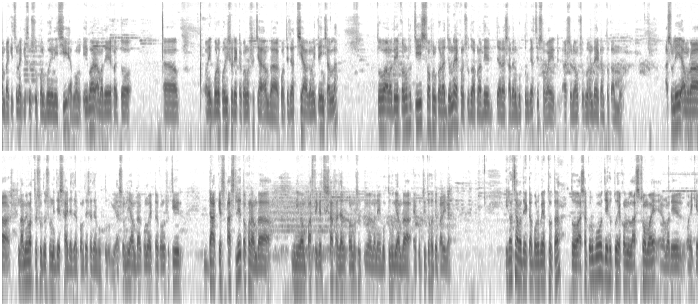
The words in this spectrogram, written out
আমরা কিছু না কিছু সুফল বয়ে নিয়েছি এবং এবার আমাদের হয়তো অনেক বড় পরিসরে একটা কর্মসূচি আমরা করতে যাচ্ছি আগামীতে, ইনশাল্লাহ। তো আমাদের এই কর্মসূচি সফল করার জন্য এখন শুধু আপনাদের যারা সাধারণ বক্তব্য আছে, সবাই আসলে অংশগ্রহণটা একান্ত কাম্য। আসলে আমরা নামে মাত্র শুধু শুনি যে ষাট হাজার, পঞ্চাশ হাজার বক্তব্যী আসলে আমরা কোনো একটা কর্মসূচির ডাকে আসলে তখন আমরা মিনিমাম পাঁচ থেকে সাত হাজার কর্মসূচি মানে বক্তব্যী আমরা একত্রিত হতে পারি না। এটা হচ্ছে আমাদের একটা বড় ব্যর্থতা। তো আশা করব যেহেতু এখন লাস্ট সময় আমাদের অনেকে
